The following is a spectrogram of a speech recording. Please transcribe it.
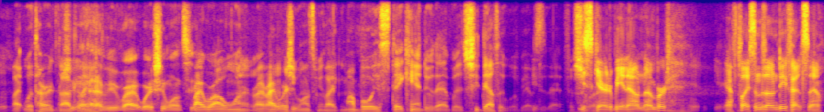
Mhm. like with her. She's Like, gonna have you right where she wants you. right where I want it, right right where she wants me. Like my boys, they can't do that, but she definitely will be able to do that for sure. you scared of being outnumbered? You're gonna have to play some zone defense now.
